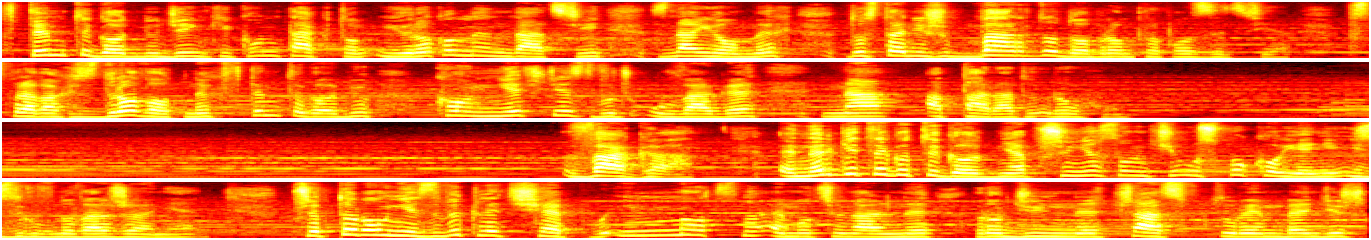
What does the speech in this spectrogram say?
w tym tygodniu dzięki kontaktom i rekomendacji znajomych dostaniesz bardzo dobrą propozycję. W sprawach zdrowotnych w tym tygodniu koniecznie zwróć uwagę na aparat ruchu. Waga. Energie tego tygodnia przyniosą Ci uspokojenie i zrównoważenie. Przed Tobą niezwykle ciepły i mocno emocjonalny, rodzinny czas, w którym będziesz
